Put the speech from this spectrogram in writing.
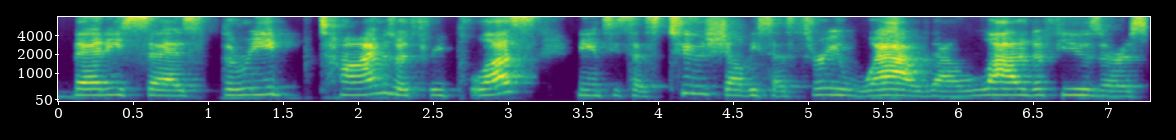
Betty says three times or three plus. Nancy says two. Shelby says three. Wow, we've got a lot of diffusers.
